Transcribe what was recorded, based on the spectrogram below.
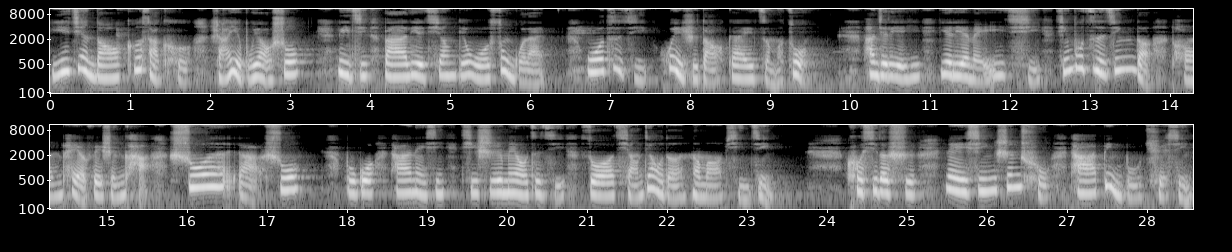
一见到哥萨克，啥也不要说，立即把猎枪给我送过来，我自己会知道该怎么做。潘杰列伊叶列美一起情不自禁地同佩尔费神卡说呀说，不过他内心其实没有自己所强调的那么平静。可惜的是，内心深处他并不确信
